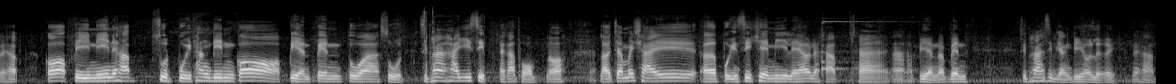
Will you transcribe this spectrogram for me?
เลยครับ ก็ปีนี้นะครับสูตรปุ๋ยทางดินก็เปลี่ยนเป็นตัวสูตร 15 5 20 นะครับผมเนาะเราจะไม่ใช้เอ่อปุ๋ยอินทรีย์เคมีแล้วนะครับใช่อ่าเปลี่ยนมาเป็น 15 10 อย่างเดียวเลยนะครับ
